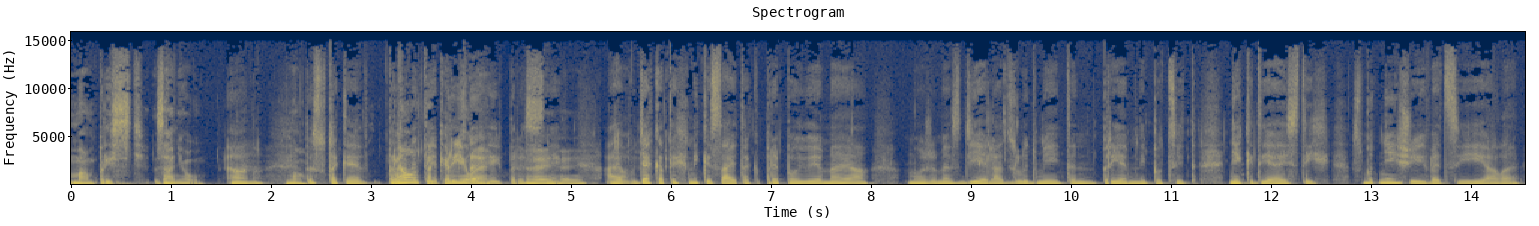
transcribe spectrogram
mám prísť za ňou. Áno, no. to sú také práve no, tie také príbehy, milé. presne. Hej, hej. A vďaka technike sa aj tak prepojujeme a môžeme zdieľať s ľuďmi ten príjemný pocit. Niekedy aj z tých smutnejších vecí, ale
